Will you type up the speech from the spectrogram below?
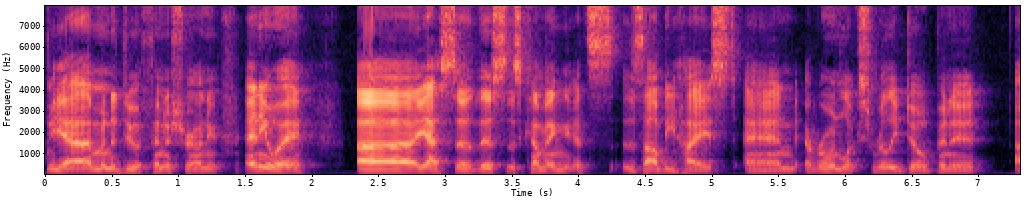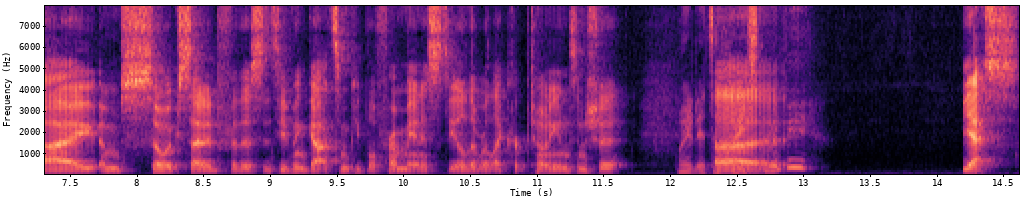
Yeah, I'm gonna do a finisher on you. Anyway, uh, yeah. So this is coming. It's a zombie heist, and everyone looks really dope in it. I am so excited for this. It's even got some people from Man of Steel that were like Kryptonians and shit. wait, it's a heist Uh, movie? Yes,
